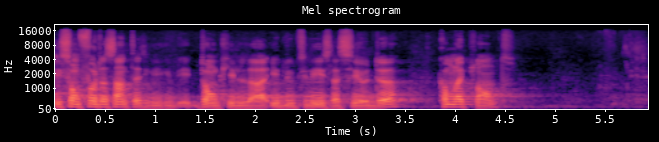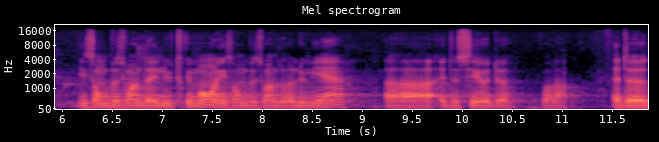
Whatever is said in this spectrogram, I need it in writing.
Ils sont photosynthétiques, donc ils, ils, utilisent la CO2 comme les plantes. Ils ont besoin de nutriments, ils ont besoin de la lumière euh, et de CO2. Voilà. Et de,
